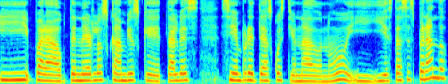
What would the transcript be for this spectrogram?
Y para obtener los cambios que tal vez siempre te has cuestionado, ¿no? Y, estás esperando.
